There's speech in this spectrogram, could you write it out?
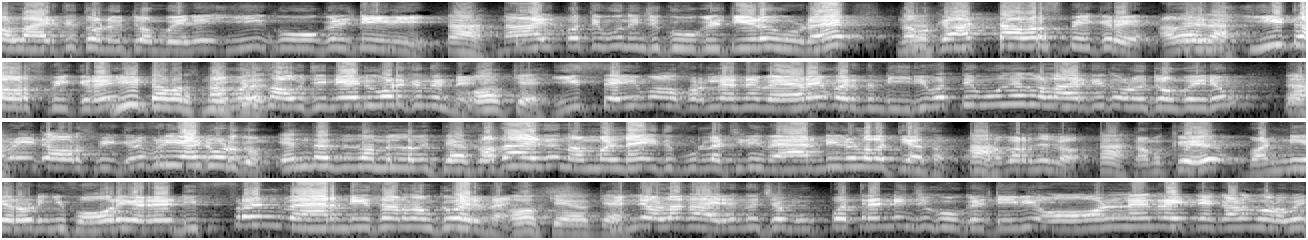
തൊള്ളായിരത്തി തൊണ്ണൂറ്റി ഒമ്പതിന് ഈ ഗൂഗിൾ ടി വി നാൽപ്പത്തി നാല്പത്തി മൂന്ന് ഇഞ്ച് ഗൂഗിൾ ടിയുടെ കൂടെ നമുക്ക് ആ ടവർ സ്പീക്കർ അതായത് ഈ ടവർ സ്പീക്കർ ഈ ടവർ. നമ്മൾ സൗജന്യമായിട്ട് കൊടുക്കുന്നുണ്ട്. ഈ സെയിം ഓഫറിൽ തന്നെ വേറെയും വരുന്നുണ്ട്. ഇരുപത്തിമൂന്ന് തൊള്ളായിരത്തി തൊണ്ണൂറ്റി ഒമ്പതിനും നമ്മൾ ഈ ടവർ സ്പീക്കർ ഫ്രീ ആയിട്ട് കൊടുക്കും. എന്താ തമ്മിലുള്ള വ്യത്യാസം? അതായത് നമ്മളുടെ ഇത് ഫുൾ എച്ച് ഡി വാറണ്ടിയിലുള്ള വ്യത്യാസം പറഞ്ഞല്ലോ നമുക്ക് വൺ ഇയർ തുടങ്ങി ഫോർ ഇയർ ഡിഫറെന്റ് വാറണ്ടീസ് ആണ് നമുക്ക് വരുന്നത്. പിന്നെ ഉള്ള കാര്യം എന്ന് വെച്ചാൽ മുപ്പത്തിരണ്ട് inch Google T V online റേറ്റിനേക്കാളും കുറവ്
